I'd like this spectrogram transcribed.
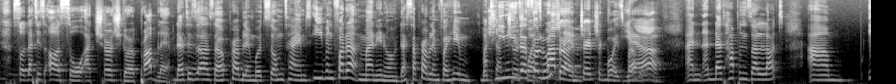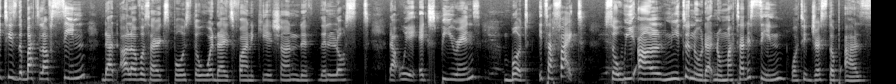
So that is also a church girl problem. That is also a problem, but sometimes even for that man, you know, that's a problem for him. But he needs a solution. problem. Church boys problem. Yeah. And and that happens a lot. Um it is the battle of sin that all of us are exposed to, whether it's fornication, the, the lust that we experience. But it's a fight. So we all need to know that no matter the sin, what it dressed up as,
